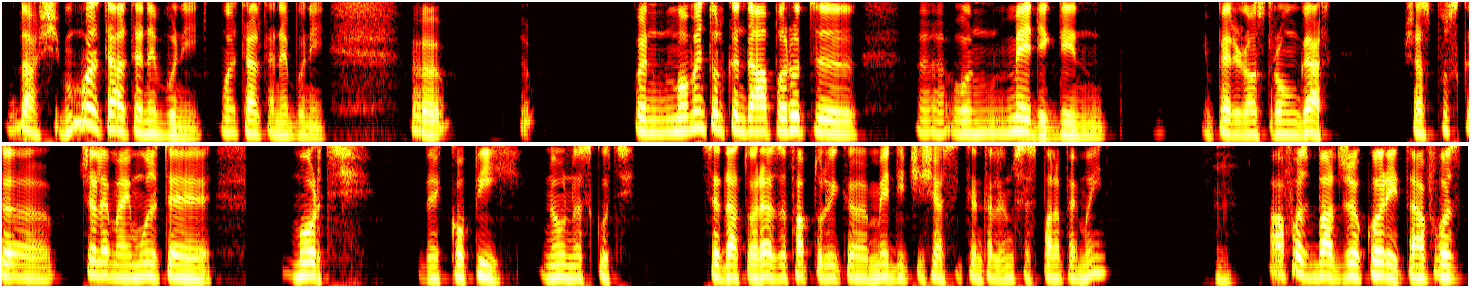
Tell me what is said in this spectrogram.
Da, și multe alte nebunii, multe alte nebunii. Uh, în momentul când a apărut uh, un medic din Imperiul Austro-Ungar și a spus că cele mai multe morți de copii nou născuți se datorează faptului că medicii și asistentele nu se spală pe mâini? Hmm. A fost batjocorit, a fost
